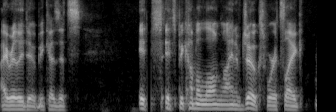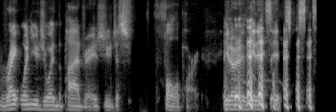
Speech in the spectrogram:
I really do because it's it's it's become a long line of jokes where it's like right when you join the Padres, you just fall apart. You know what I mean? It's it's just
